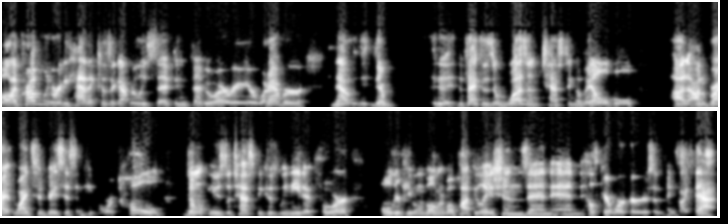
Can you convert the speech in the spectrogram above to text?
well I probably already had it because I got really sick in February or whatever. Now there the fact is there wasn't testing available on, on a bright widespread basis and people were told don't use the test because we need it for older people and vulnerable populations and and healthcare workers and things like that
